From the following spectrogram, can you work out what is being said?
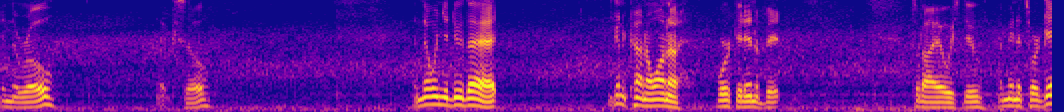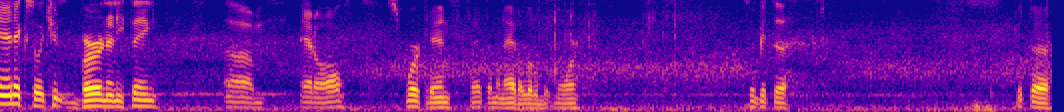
in the row, like so. And then when you do that, you're going to kind of want to work it in a bit. That's what I always do. I mean, it's organic, so it shouldn't burn anything um, at all. Just work it in. In fact, I'm to add a little bit more. So get the get the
